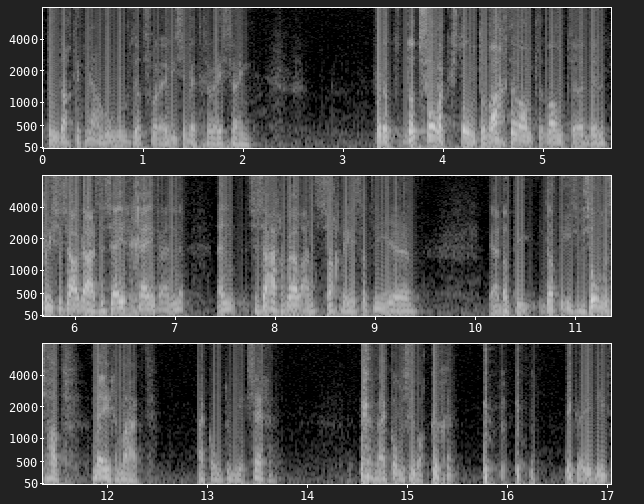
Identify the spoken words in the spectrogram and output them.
toen dacht ik, nou, hoe moet dat voor Elisabeth geweest zijn? Voor dat, dat volk stond te wachten, want, want eh, de priester zou daar zijn zegen geven. En, en ze zagen wel aan Zacharias dat hij, uh, ja, dat, hij, dat iets bijzonders had meegemaakt. Hij kon natuurlijk niks zeggen. hij kon misschien wel kuchen. ik weet het niet.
